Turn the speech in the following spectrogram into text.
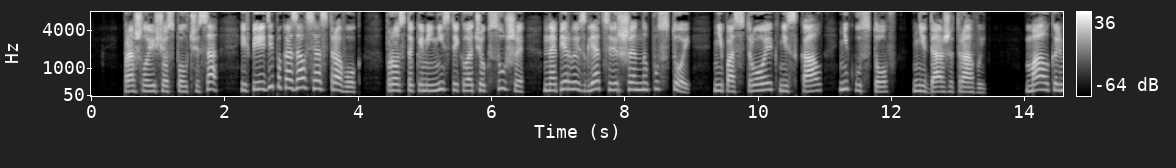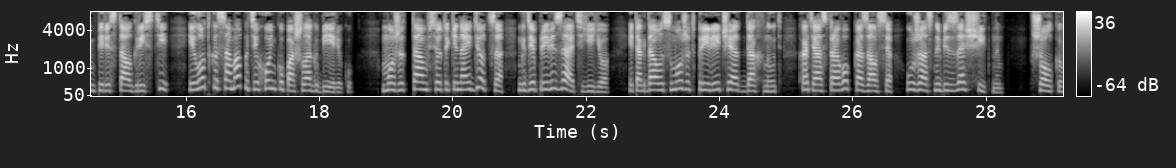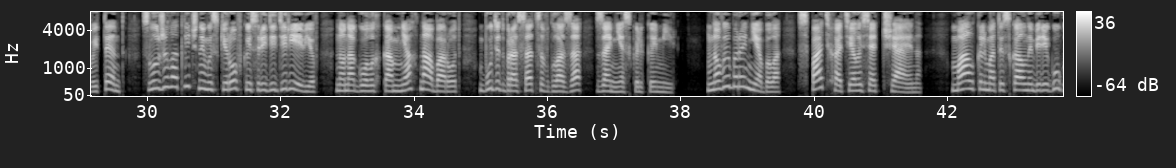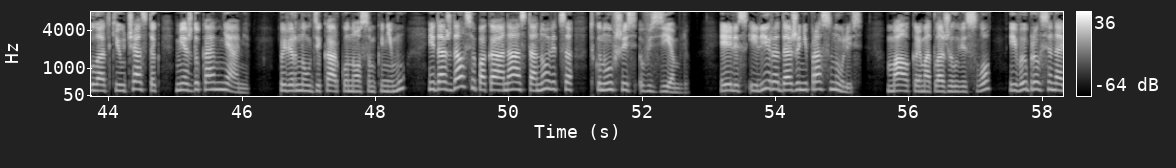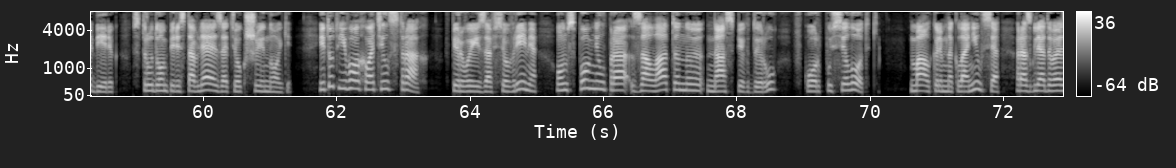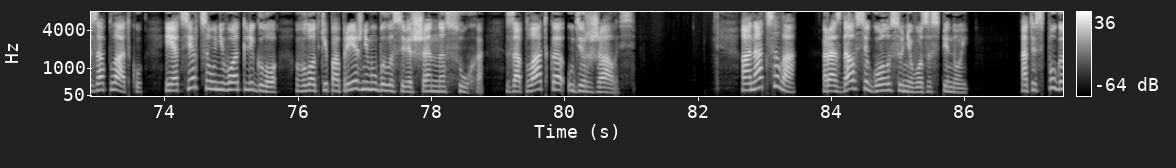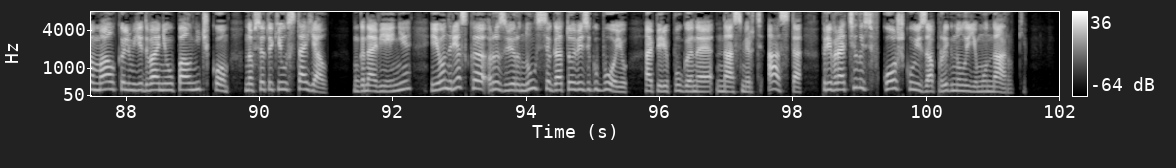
Прошло еще с полчаса, и впереди показался островок, просто каменистый клочок суши, на первый взгляд совершенно пустой, ни построек, ни скал, ни кустов, ни даже травы. Малкольм перестал грести, и лодка сама потихоньку пошла к берегу. Может, там все-таки найдется, где привязать ее, и тогда он сможет прилечь и отдохнуть, хотя островок казался ужасно беззащитным. Шелковый тент служил отличной маскировкой среди деревьев, но на голых камнях, наоборот, будет бросаться в глаза за несколько миль. Но выбора не было, спать хотелось отчаянно. Малкольм отыскал на берегу гладкий участок между камнями, повернул дикарку носом к нему и дождался, пока она остановится, ткнувшись в землю. Элис и Лира даже не проснулись. Малкольм отложил весло и выбрался на берег, с трудом переставляя затекшие ноги. И тут его охватил страх. Впервые за все время он вспомнил про залатанную наспех дыру в корпусе лодки. Малкольм наклонился, разглядывая заплатку, и от сердца у него отлегло, в лодке по-прежнему было совершенно сухо. Заплатка удержалась. «Она цела», — раздался голос у него за спиной. От испуга Малкольм едва не упал ничком, но все-таки устоял. Мгновение, и он резко развернулся, готовясь к бою, а перепуганная насмерть Аста превратилась в кошку и запрыгнула ему на руки.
